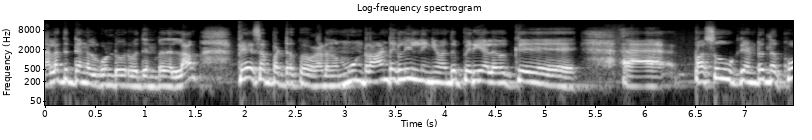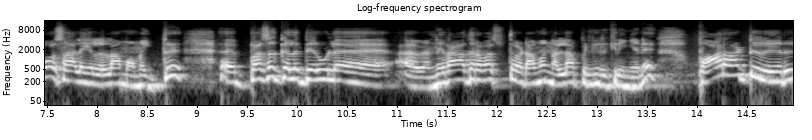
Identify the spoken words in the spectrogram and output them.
நலத்திட்டங்கள் கொண்டு வருவது என்பதெல்லாம் பேசப்பட்டிருக்க கடந்த மூன்று ஆண்டுகளில் நீங்கள் வந்து பெரிய அளவுக்கு பசுவுக்கு என்று இந்த கோசாலைகள் எல்லாம் அமைத்து பசுக்களை தெருவில் நிராதரவாக சுத்த விடாமல் நல்லா பண்ணியிருக்கிறீங்கன்னு பாராட்டு வேறு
